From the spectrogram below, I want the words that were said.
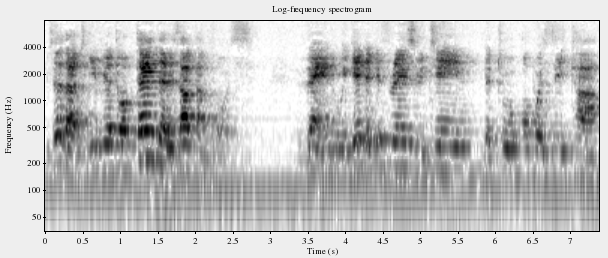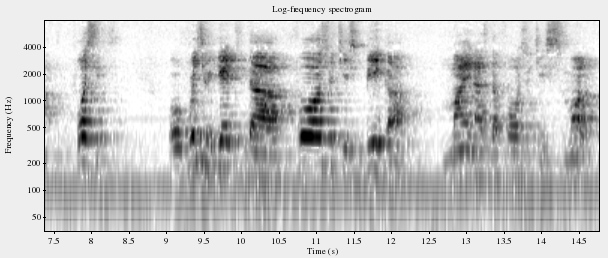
we said that if we are to obtain the resultant force, then we get the difference between the two opposite forces, of which we get the force which is bigger minus the force which is smaller.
